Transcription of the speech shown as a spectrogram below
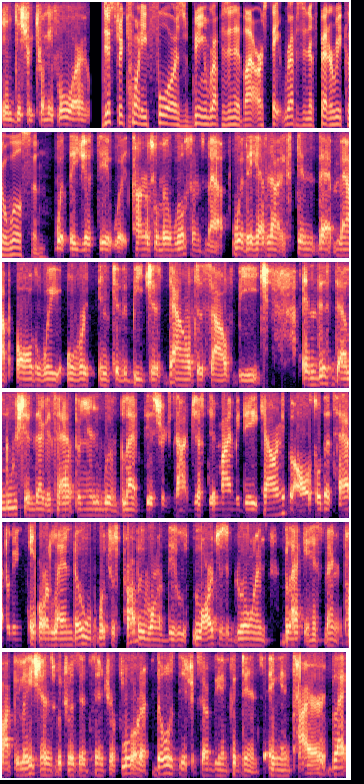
in District 24. District 24 is being represented by our state representative, Frederica Wilson. What they just did with Congresswoman Wilson's map, where they have now extended that map all the way over into the beaches down to South Beach and this dilution that is happening with black districts, not just in Miami Dade County, but also that's happening in Orlando, which was probably one of the largest growing black and Hispanic populations, which was in Central Florida. Those districts are being condensed. An entire black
